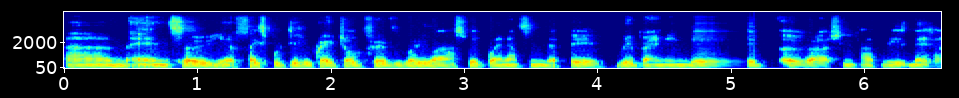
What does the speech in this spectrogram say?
Um, and so, you know, Facebook did a great job for everybody last week by announcing that they're rebranding their overarching company as Meta.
